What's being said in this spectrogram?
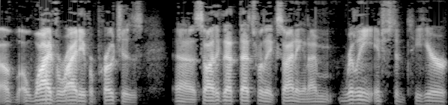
a, wide variety of approaches. Uh, so I think that that's really exciting, and I'm really interested to hear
